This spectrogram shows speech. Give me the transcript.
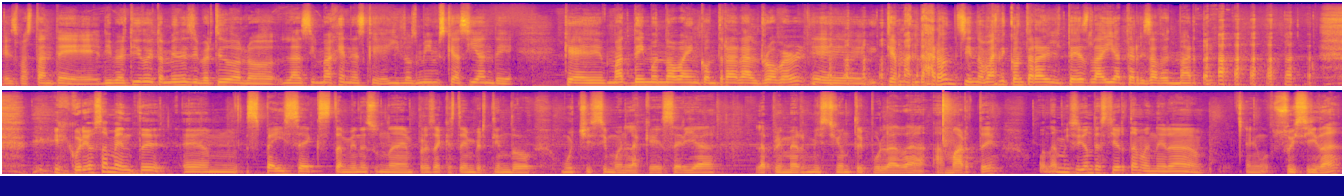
Es bastante divertido y también es divertido lo- las imágenes que y los memes que hacían de que Matt Damon no va a encontrar al rover eh, que mandaron, sino va a encontrar el Tesla ahí aterrizado en Marte. Y curiosamente, em, SpaceX también es una empresa que está invirtiendo muchísimo en la que sería la primera misión tripulada a Marte. Una misión de cierta manera eh, suicida,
